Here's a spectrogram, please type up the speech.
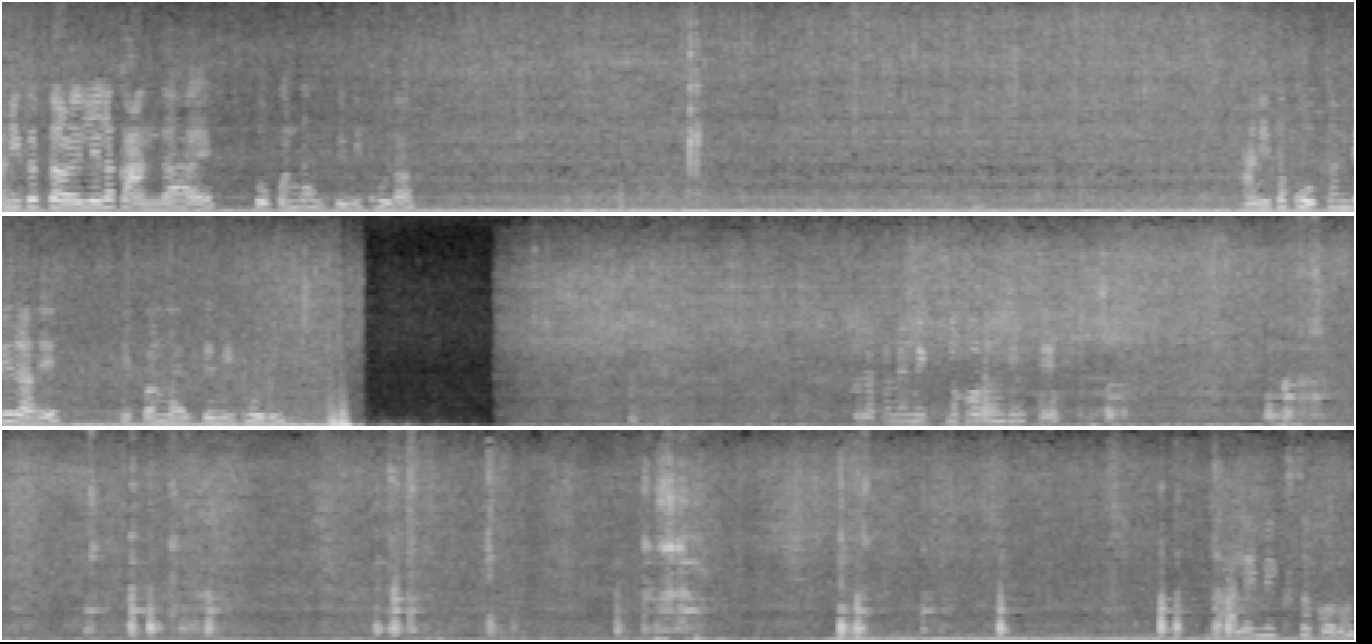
आणि इथं तळलेला कांदा आहे तो पण घालते मी थोडा. आणि इथं कोथिंबीर आहे ती पण घालते मी थोडी. तर आता मी मिक्स करून घेते. झाले मिक्स करून.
